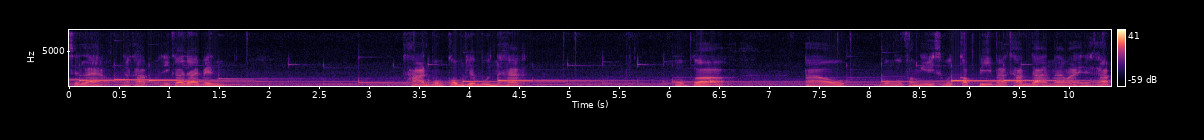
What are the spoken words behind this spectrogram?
เสร็จแล้วนะครับอันนี้ก็ได้เป็นฐานวงกลมที่จะหมุนนะฮะผมก็เอาวงกลมฝั่งนี้สมมติ Copy มาทำด้านหน้าใหม่นะครับ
